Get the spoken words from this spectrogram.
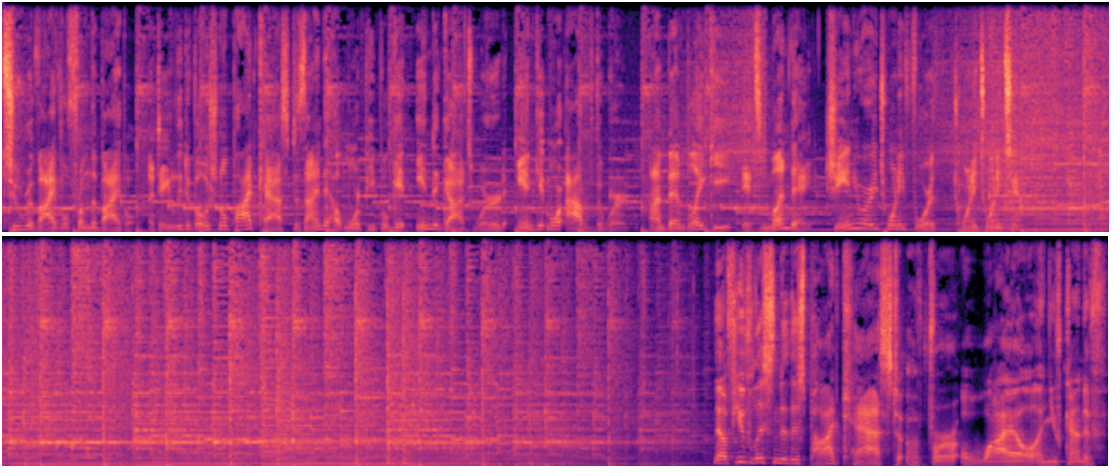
to Revival from the Bible, a daily devotional podcast designed to help more people get into God's Word and get more out of the Word. I'm Ben Blakey. It's Monday, January 24th, 2022. Now, if you've listened to this podcast uh, for a while and you've kind of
